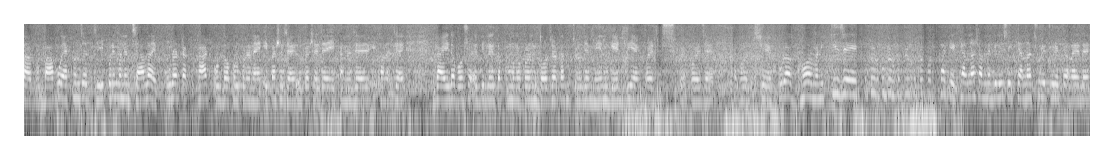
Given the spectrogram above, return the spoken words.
তারপর বাবু এখন যা, যে পরিমাণে জ্বালায়, পুরাটা খাট ওর দখল করে নেয়। এ পাশে যায় ওই পাশে যায়, এখানে যায় এখানে যায়। গাড়িটা বসা দিলে তারপর মনে করেন দরজার কাছে চলে যায় মেন গেট দিয়ে একবারে করে পড়ে যায়। তারপর হচ্ছে পুরা ঘর মানে কি যে কুটুর কুটুর কুটুর কুটুর করতে থাকে। খেলনা সামনে দিলে সেই খেলনা ছুঁড়ে টুড়ে ফেলায় দেয়।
